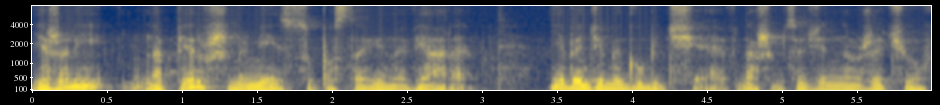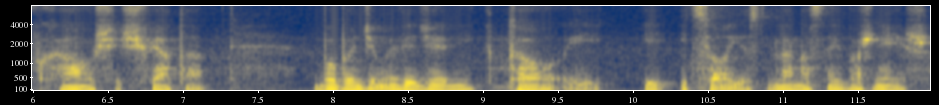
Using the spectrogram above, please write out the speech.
Jeżeli na pierwszym miejscu postawimy wiarę, nie będziemy gubić się w naszym codziennym życiu, w chaosie świata, bo będziemy wiedzieli, kto i, i, i co jest dla nas najważniejsze.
